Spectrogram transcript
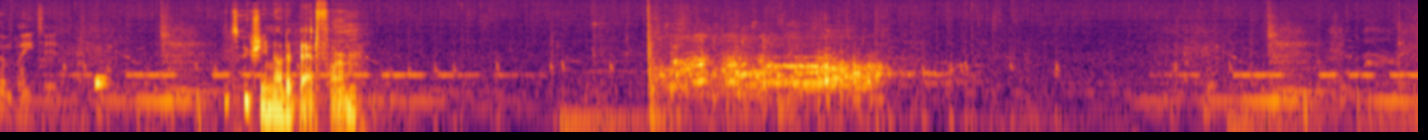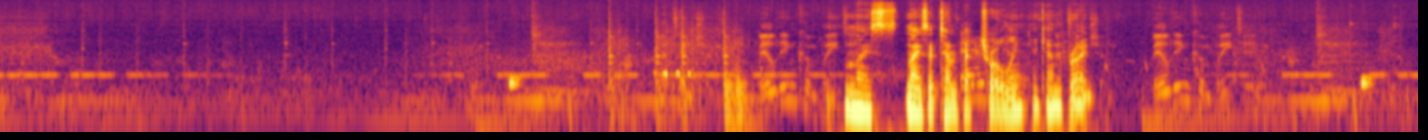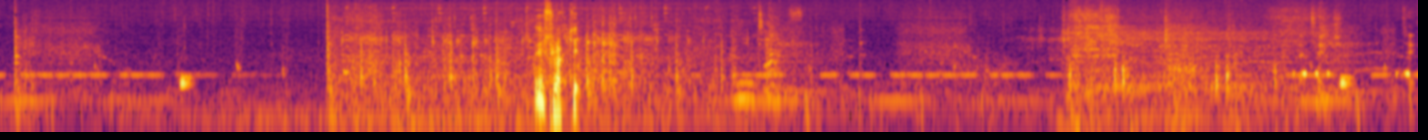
Completed. It's actually not a bad farm. Attention. Building completed. Nice, nice attempt at trolling again, Bright. Technology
